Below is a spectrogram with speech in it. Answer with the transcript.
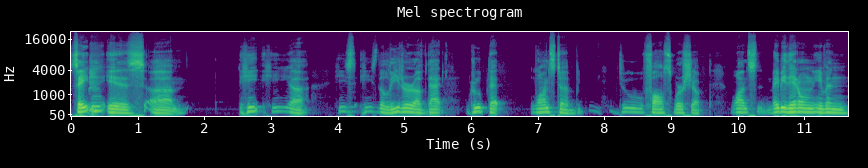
Satan is um, he he uh, he's he's the leader of that group that wants to do false worship. Wants maybe they don't even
